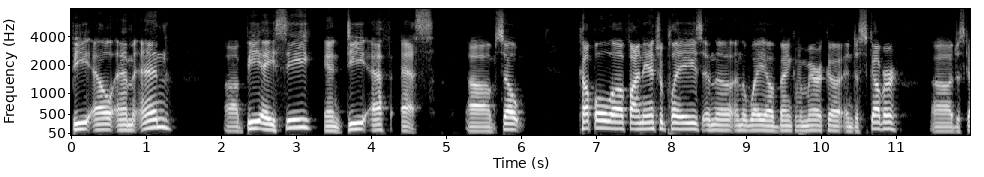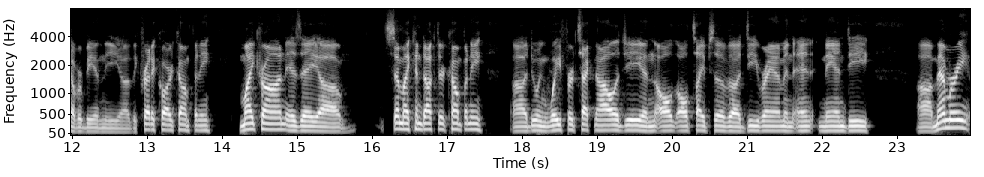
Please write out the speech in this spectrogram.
B L M N, uh, B A C, and D F S. Um, so couple uh, financial plays in the in the way of Bank of America and Discover. Uh, Discover being the uh, the credit card company. Micron is a um, semiconductor company uh, doing wafer technology and all all types of uh, DRAM and, and NAND uh, memory.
